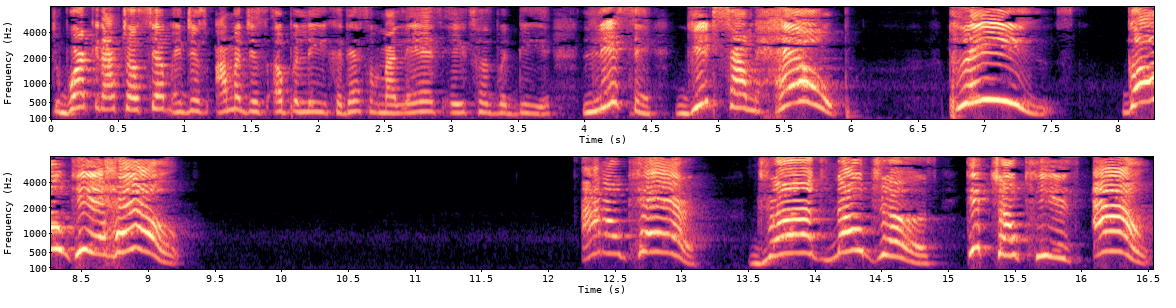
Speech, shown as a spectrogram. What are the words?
to work it out yourself and just, I'm going to just up a lead because that's what my last ex-husband did. Listen, get some help. Please. Go get help. I don't care. Drugs, no drugs. Get your kids out.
